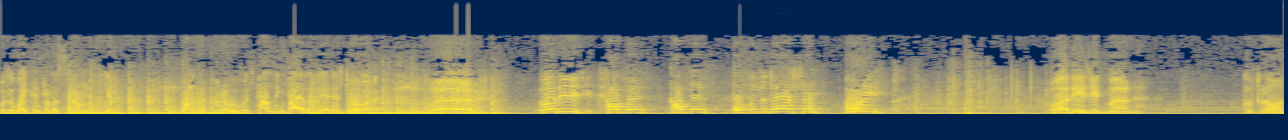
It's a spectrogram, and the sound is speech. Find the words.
was awakened from a sound sleep. One of the crew was pounding violently at his door. Well, what is it? Captain, Captain, open the door, sir. Hurry! What is it, man? Good Lord,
